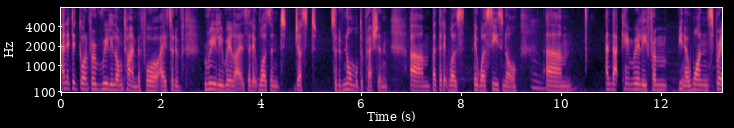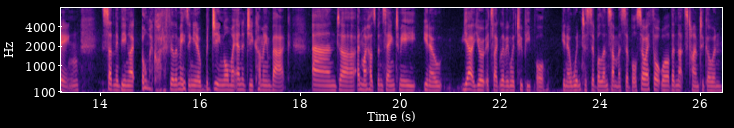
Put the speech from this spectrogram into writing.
And it did go on for a really long time before i sort of really realized that it wasn't just sort of normal depression um, but that it was it was seasonal. Mm. um, and that came really from you know one spring suddenly being like, oh my God, I feel amazing, you know, bajing all my energy coming back. And, uh, and my husband saying to me, you know, yeah, you're, it's like living with two people, you know, winter Sybil and summer Sybil. So I thought, well, then that's time to go and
